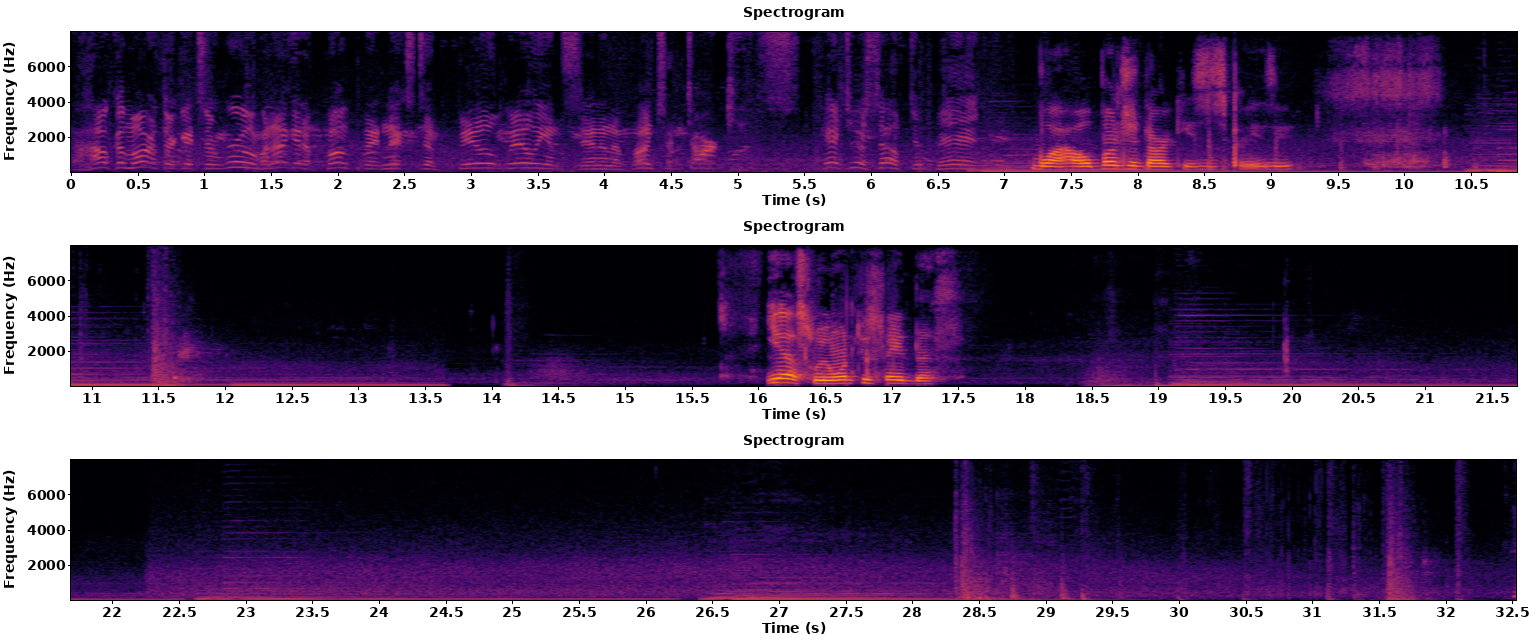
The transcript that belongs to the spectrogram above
How come Arthur gets a room and I get a bunk bed next to Bill Williamson and a bunch of darkies? Get yourself to bed. Wow, a bunch of darkies is crazy. Yes, we want to save this.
